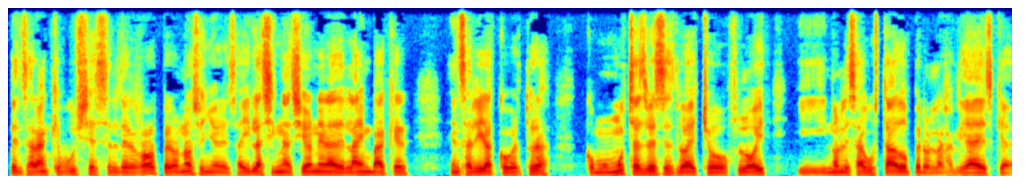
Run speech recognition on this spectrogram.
pensarán que Bush es el de error, pero no, señores. Ahí la asignación era de linebacker en salir a cobertura, como muchas veces lo ha hecho Floyd y no les ha gustado, pero la realidad es que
